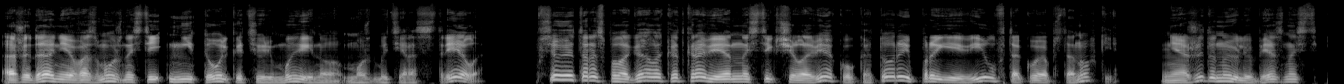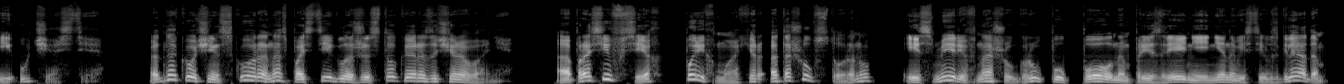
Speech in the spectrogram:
ожидание возможности не только тюрьмы, но, может быть, и расстрела, все это располагало к откровенности к человеку, который проявил в такой обстановке неожиданную любезность и участие. Однако очень скоро нас постигло жестокое разочарование. Опросив всех, парикмахер отошел в сторону и, смерив нашу группу полным презрения и ненависти взглядом,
